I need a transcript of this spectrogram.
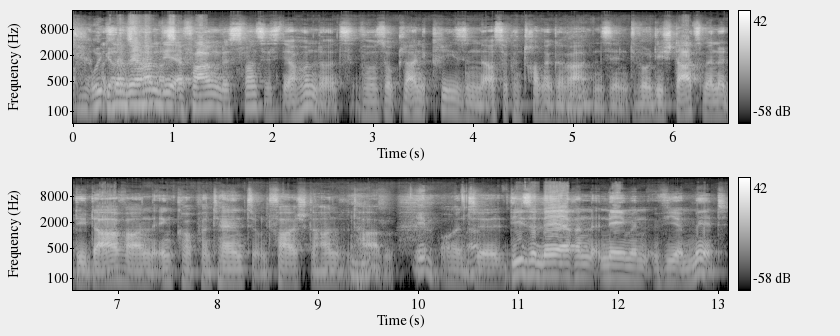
Also wir haben die Erfahrung des 20. Jahrhunderts, wo so kleine Krisen außer Kontrolle geraten mhm. sind, wo die Staatsmänner, die da waren, inkompetent und falsch gehandelt mhm. haben. Eben, und ja. äh, diese Lehren nehmen wir mit.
